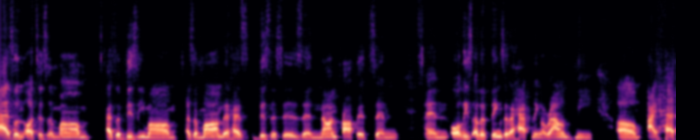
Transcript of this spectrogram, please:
as an autism mom, as a busy mom, as a mom that has businesses and nonprofits and and all these other things that are happening around me, um, I had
